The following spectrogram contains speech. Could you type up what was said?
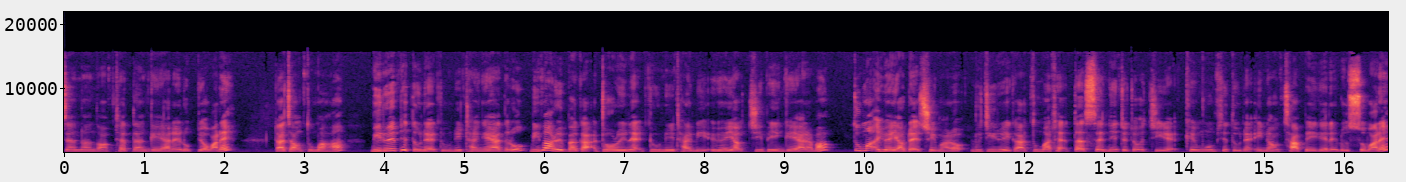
ကြမ်းတမ်းစွာဖျက်ဆီးခဲ့ရတယ်လို့ပြောပါတယ်။ဒါကြောင့်သူမဟာမိတွေဖြစ်သူနဲ့အတူနေထိုင်ခဲ့ရသလိုမိဘတွေဘက်ကအတော်တွေနဲ့အတူနေထိုင်ပြီးအရွယ်ရောက်ကြီးပြင်းခဲ့ရတာပါ။သူမအရွယ်ရောက်တဲ့အချိန်မှာတော့လူကြီးတွေကသူမထက်အသက်10နှစ်ကျော်ကျော်ကြီးတဲ့ခင်မွန်းဖြစ်သူနဲ့အိမ်အောင်ချပေးခဲ့တယ်လို့ဆိုပါတယ်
